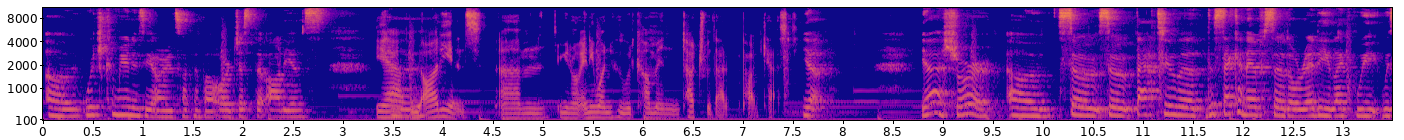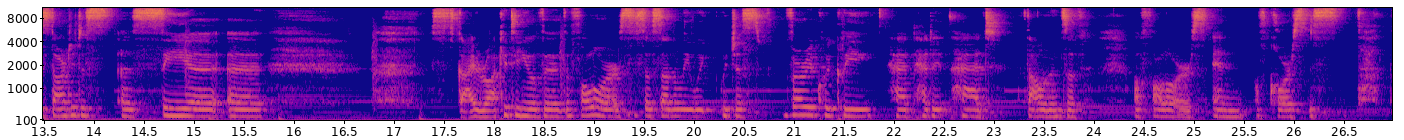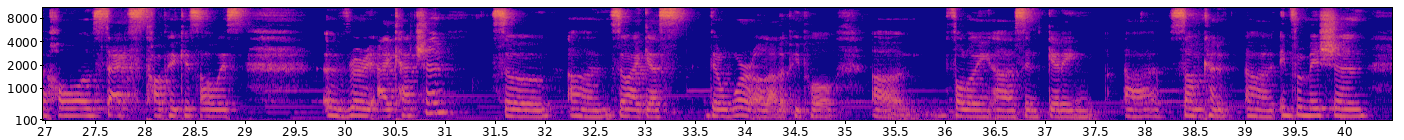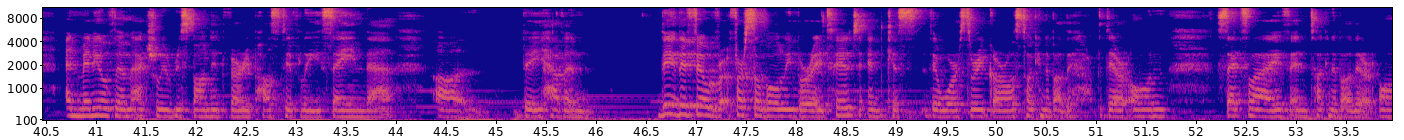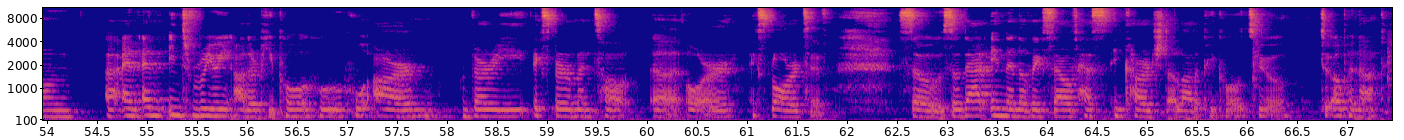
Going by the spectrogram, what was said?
Uh, which community are you talking about, or just the audience? Yeah, the audience. Um, you know, anyone who would come in touch with that podcast. Yeah. Yeah, sure. Um, so, so back to the, the second episode already. Like we, we started to uh, see a, a skyrocketing of the, the followers. So suddenly we, we just very quickly had had it had thousands of, of followers, and of course this the whole sex topic is always uh, very eye catching. So, um, so I guess there were a lot of people um, following us and getting uh, some kind of uh, information, and many of them actually responded very positively, saying that uh, they haven't. They, they feel first of all liberated, and because there were three girls talking about their, their own sex life and talking about their own uh, and, and interviewing other people who, who are very experimental uh, or explorative. So, so that in and of itself has encouraged a lot of people to, to open up.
